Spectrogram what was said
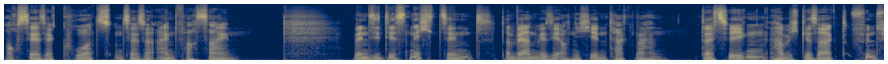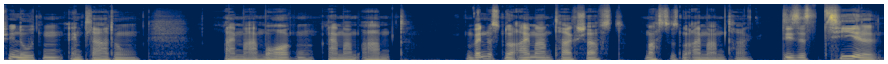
auch sehr, sehr kurz und sehr, sehr einfach sein. Wenn sie das nicht sind, dann werden wir sie auch nicht jeden Tag machen. Deswegen habe ich gesagt, fünf Minuten Entladung einmal am Morgen, einmal am Abend. Und wenn du es nur einmal am Tag schaffst, machst du es nur einmal am Tag. Dieses Ziel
